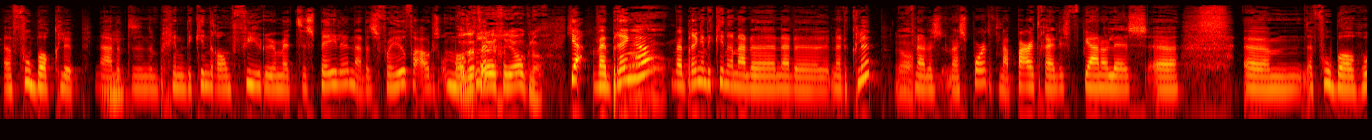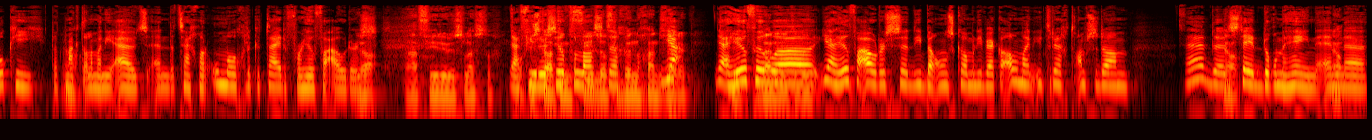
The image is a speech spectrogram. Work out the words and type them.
een voetbalclub. Nou, Mhm. dat, dan beginnen de kinderen al om 4 uur met te spelen. Nou, dat is voor heel veel ouders Oh, onmogelijk. dat regel je ook nog? Ja, wij brengen, Wauw. wij brengen de kinderen naar de, naar de, naar de club. Ja. Of naar, de, naar sport, of naar paardrijden, of pianoles, eh, ehm, voetbal, hockey. Dat Ja. maakt allemaal niet uit. En dat zijn gewoon onmogelijke tijden voor heel veel ouders. Ja, ja, vier uur is lastig. Ja, Of vier uur is heel veel file Of lastig. je nog aan het Ja. werk. Ja, heel veel, eh, ja, heel veel ouders eh, die bij ons komen, die werken allemaal in Utrecht, Amsterdam, hè, de Ja. steden eromheen. En, Ja.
